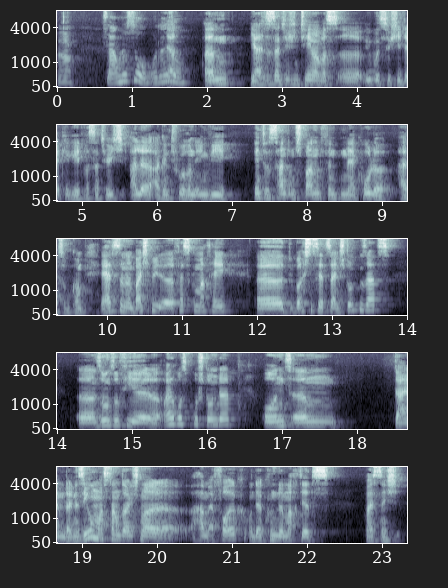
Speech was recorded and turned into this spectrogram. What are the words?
Ja. Sagen wir es so, oder ja. so. Ähm, ja, es ist natürlich ein Thema, was äh, übelst durch die Decke geht, was natürlich alle Agenturen irgendwie interessant und spannend finden, mehr Kohle halt zu bekommen. Er hat es dann ein Beispiel äh, festgemacht, hey, äh, du berechnest jetzt deinen Stundensatz, äh, so und so viel Euros pro Stunde und ähm, dein, deine SEO-Maßnahmen, sage ich mal, haben Erfolg und der Kunde macht jetzt, weiß nicht,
